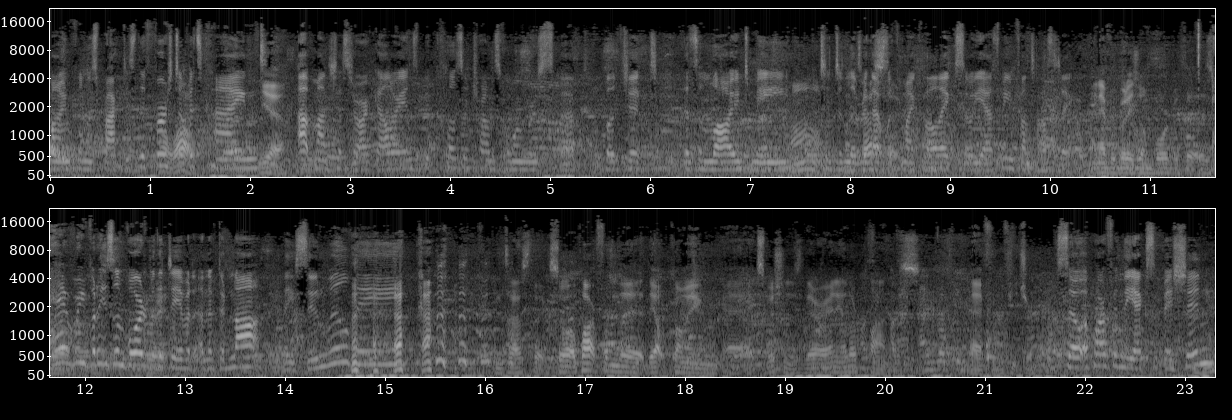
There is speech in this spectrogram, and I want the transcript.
mindfulness practice, the first Oh, wow. of its kind Yeah. at Manchester Art Gallery, and it's because of Transformers uh, budget that's allowed me Oh, to deliver fantastic. that with my colleagues. So yeah, it's been fantastic. and everybody's on board with it as well. Everybody's on board with it, David, and if they're not, they soon will be. Fantastic. So, apart from the, the upcoming uh, exhibition, is there any other plans uh, for the future? So apart from the exhibition,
